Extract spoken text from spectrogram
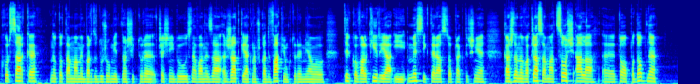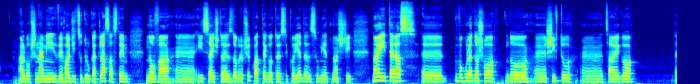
Korsarkę, no to tam mamy bardzo dużo umiejętności, które wcześniej były uznawane za rzadkie, jak na przykład Vacuum, które miało tylko Valkyria i Mystic. Teraz to praktycznie każda nowa klasa ma coś ala e, to podobne. Albo przynajmniej wychodzi co druga klasa z tym, nowa e, i Sage to jest dobry przykład tego, to jest tylko jeden z umiejętności. No i teraz e, w ogóle doszło do e, shiftu e, całego e,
